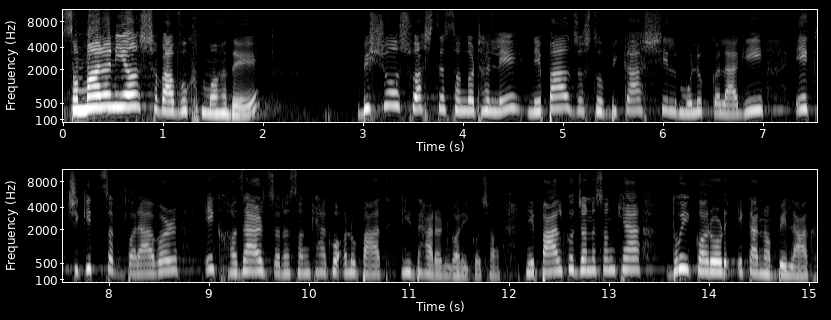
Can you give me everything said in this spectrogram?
सम्माननीय सभामुख महोदय विश्व स्वास्थ्य सङ्गठनले नेपाल जस्तो विकासशील मुलुकको लागि एक चिकित्सक बराबर एक हजार जनसङ्ख्याको अनुपात निर्धारण गरेको छ। नेपालको जनसङ्ख्या दुई करोड एकानब्बे लाख।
